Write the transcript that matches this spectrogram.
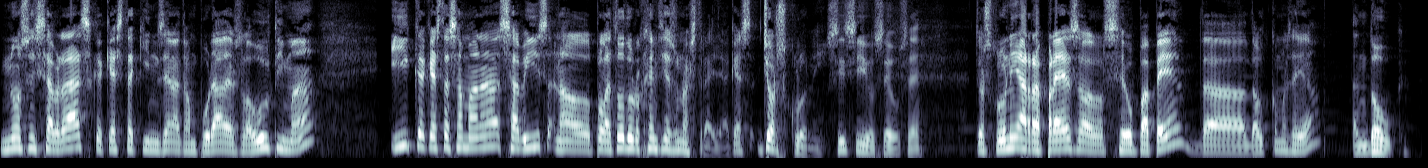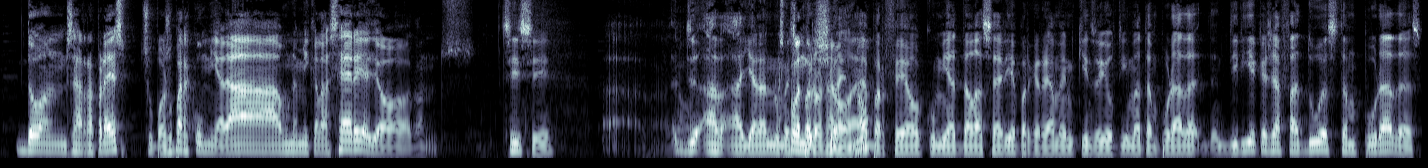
no sé si sabràs que aquesta quinzena temporada és l'última i que aquesta setmana s'ha vist en el plató d'Urgències una estrella, que és George Clooney. Sí, sí, ho sé, ho sé. George Clooney ha reprès el seu paper de, del, com es deia? En Doug. Doncs ha reprès, suposo, per acomiadar una mica la sèrie, allò, doncs... Sí, sí. Uh, ha, ha, ja anat només per això, no? eh? per fer el comiat de la sèrie, perquè realment 15 i última temporada, diria que ja fa dues temporades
